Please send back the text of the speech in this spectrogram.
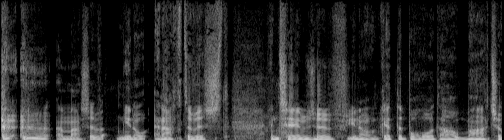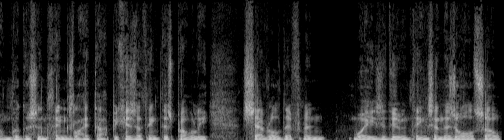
a massive, you know, an activist in terms of you know get the board out, march on Goodison, things like that, because I think there's probably several different ways of doing things, and there's also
